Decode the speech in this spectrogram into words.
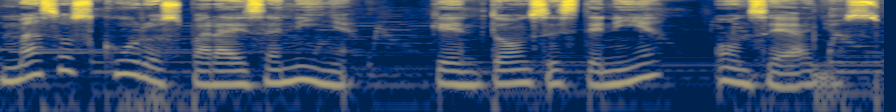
más oscuros para esa niña, que entonces tenía 11 años.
